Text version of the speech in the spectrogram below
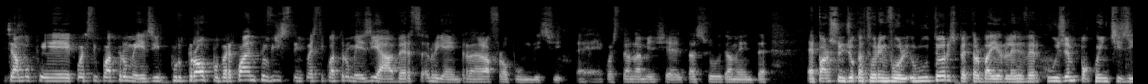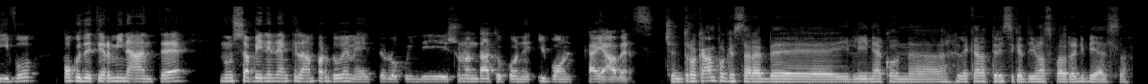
Diciamo che questi quattro mesi, purtroppo, per quanto visto in questi quattro mesi, Havertz rientra nella flop 11. Eh, questa è la mia scelta, assolutamente. È parso un giocatore involuto rispetto al Bayer Leverkusen, poco incisivo, poco determinante, non sa bene neanche Lampard dove metterlo, quindi sono andato con il buon Kai Havertz. Centrocampo che sarebbe in linea con uh, le caratteristiche di una squadra di Bielsa.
